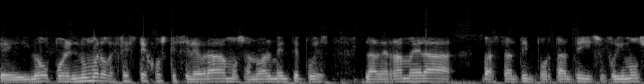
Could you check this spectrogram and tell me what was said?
eh, y luego por el número de festejos que celebrábamos anualmente, pues la derrama era bastante importante y sufrimos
